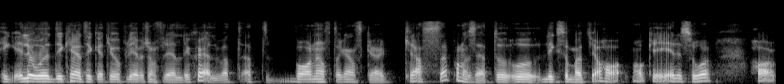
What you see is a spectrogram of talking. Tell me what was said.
eller det kan jag tycka att jag upplever som förälder själv, att, att barn är ofta ganska krassa på något sätt och, och liksom att jaha, okej, är det så? Ha,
